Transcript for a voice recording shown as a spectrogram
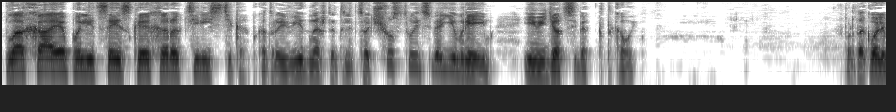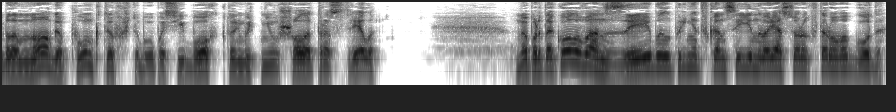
Плохая полицейская характеристика, по которой видно, что это лицо чувствует себя евреем и ведет себя как таковой. В протоколе было много пунктов, чтобы, упаси бог, кто-нибудь не ушел от расстрела. Но протокол Ван Зей был принят в конце января 42 -го года,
